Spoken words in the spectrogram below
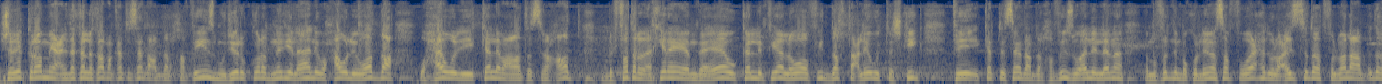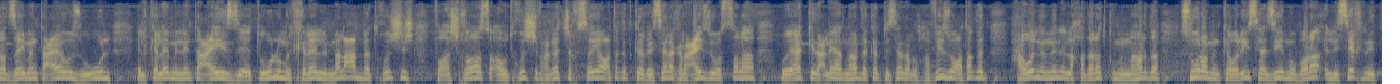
مشاهدينا الكرام يعني ده كان لقاء مع كابتن سيد عبد الحفيظ مدير الكرة بالنادي الأهلي وحاول يوضح وحاول يتكلم على تصريحات بالفترة الأخيرة هي مضايقاه واتكلم فيها اللي هو في الضغط عليه والتشكيك في كابتن سيد عبد الحفيظ وقال اللي أنا المفروض نبقى كلنا صف واحد ولو عايز تضغط في الملعب اضغط زي ما انت عاوز وقول الكلام اللي انت عايز تقوله من خلال الملعب ما تخشش في أشخاص أو تخش في حاجات شخصية. وأعتقد كان رساله كان عايز يوصلها ويأكد عليها النهارده كابتن سيد عبد الحفيظ. وأعتقد حاولنا ننقل لحضراتكم النهارده صورة من كواليس هذه المباراة اللي سخنت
